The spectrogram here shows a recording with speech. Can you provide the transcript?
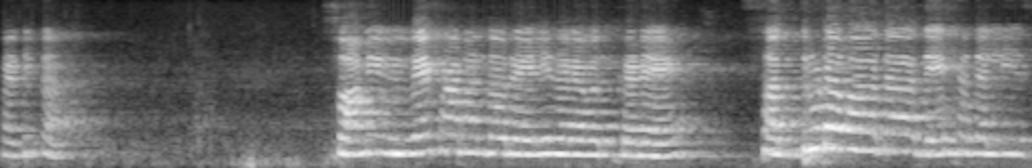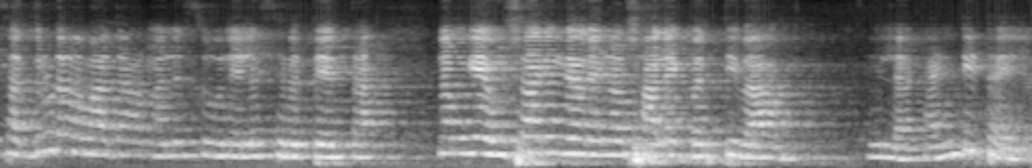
ಖಂಡಿತ. ಸ್ವಾಮಿ ವಿವೇಕಾನಂದ ಅವರು ಹೇಳಿದ್ದಾರೆ ಒಂದ್ ಕಡೆ, ಸದೃಢವಾದ ದೇಹದಲ್ಲಿ ಸದೃಢವಾದ ಮನಸ್ಸು ನೆಲೆಸಿರುತ್ತೆ ಅಂತ. ನಮ್ಗೆ ಹುಷಾರಿಲ್ಲದವ್ರೆ ನಾವು ಶಾಲೆಗೆ ಬರ್ತೀವಾ? ಇಲ್ಲ, ಖಂಡಿತ ಇಲ್ಲ.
